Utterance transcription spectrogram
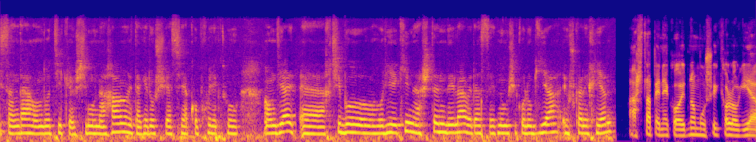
Izan da ondotik uh, eta gero suaziako proiektu handia. Uh, artxibo horiekin hasten dela beraz etno musikologia Euskal Herrian. Astapeneko etnomusikologia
